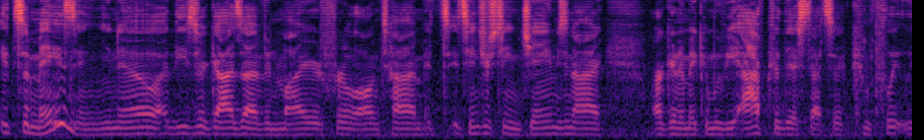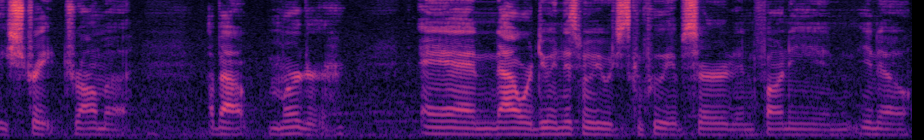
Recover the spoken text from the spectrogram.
It's amazing, you know. Uh, these are guys I've admired for a long time. It's it's interesting. James and I are going to make a movie after this that's a completely straight drama about murder, and now we're doing this movie which is completely absurd and funny, and you know.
